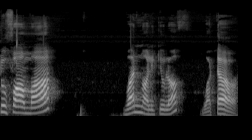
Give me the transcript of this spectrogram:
to form a one molecule of water.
